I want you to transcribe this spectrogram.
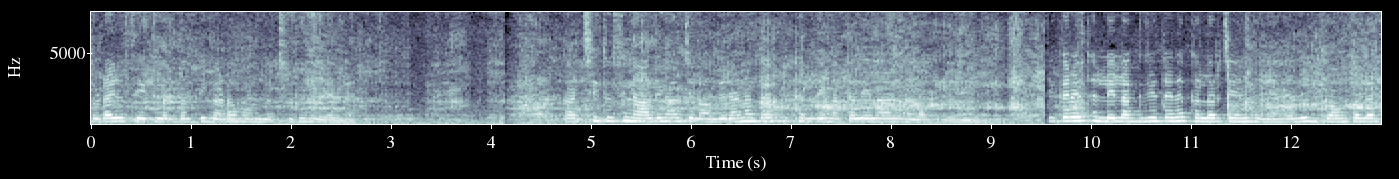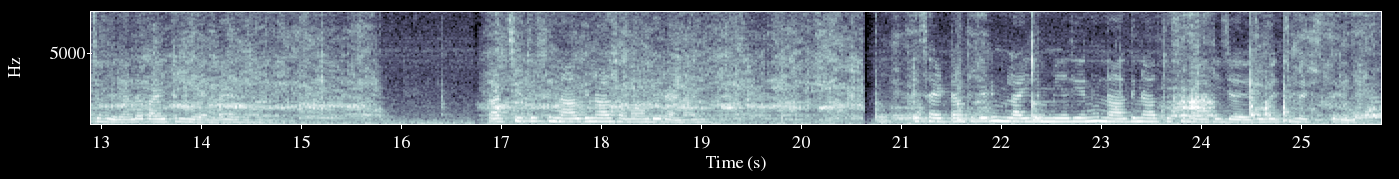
ਥੋੜਾ ਜਿਹਾ ਸੇਕ ਲੱਗਣ ਤੇ ਗਾੜਾ ਹੋਣ ਲੱਗ ਸ਼ੁਰੂ ਹੋ ਜਾਂਦਾ ਕੜਛੀ ਤੁਸੀਂ ਨਾਲ ਦੀ ਨਾਲ ਚਲਾਉਂਦੇ ਰਹਿਣਾ ਤਾਂ ਕਿ ਥੱਲੇ ਨਾ ਤਲੇ ਨਾਲ ਨਾ ਲੱਗ ਜਾਵੇ ਜੇਕਰ ਇਹ ਥੱਲੇ ਲੱਗ ਜੇ ਤਾਂ ਇਹਦਾ ਕਲਰ ਚੇਂਜ ਹੋ ਜਾਂਦਾ ਜੀ ਬ੍ਰਾਊਨ ਕਲਰ ਚ ਹੋ ਜਾਂਦਾ, ਵਾਈਟ ਨਹੀਂ ਰਹਿੰਦਾ ਇਹ। ਕੜਛੀ ਤੁਸੀਂ ਨਾਲ ਦੀ ਨਾਲ ਹਿਲਾਉਂਦੇ ਰਹਿਣਾ ਹੈ। ਇਹ ਸਾਈਡਾਂ ਤੇ ਜਿਹੜੀ ਮਲਾਈ ਜੰਮੀ ਹੈ ਜੀ, ਇਹਨੂੰ ਨਾਲ ਦੀ ਨਾਲ ਤੁਸੀਂ ਲਾਈ ਜਾਇਓ ਜੀ, ਵਿੱਚ ਮਿਕਸ ਕਰੀ ਜਾਓ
